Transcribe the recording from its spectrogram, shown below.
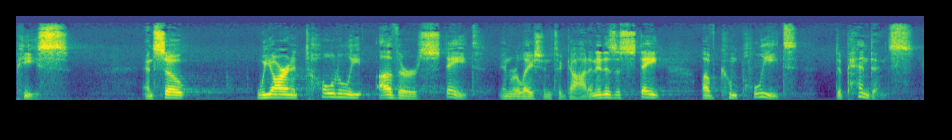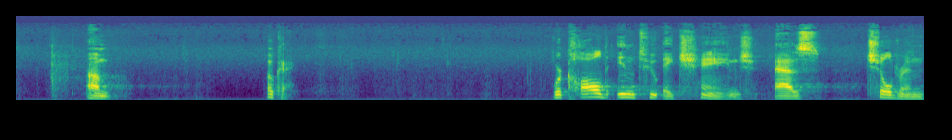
peace. And so we are in a totally other state in relation to God, and it is a state of complete dependence. Um, okay. We're called into a change as children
